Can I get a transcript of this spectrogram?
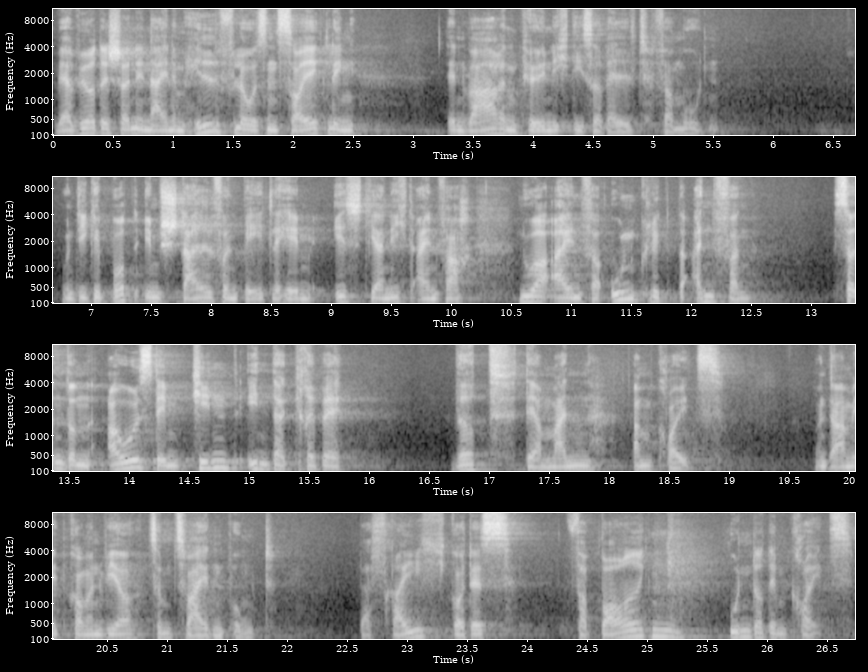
Wer würde schon in einem hilflosen Säugling den wahren König dieser Welt vermuten? Und die Geburt im Stall von Bethlehem ist ja nicht einfach nur ein verunglückter Anfang, sondern aus dem Kind in der Krippe wird der Mann am Kreuz. Und damit kommen wir zum zweiten Punkt. Das Reich Gottes verborgen unter dem Kreuz.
